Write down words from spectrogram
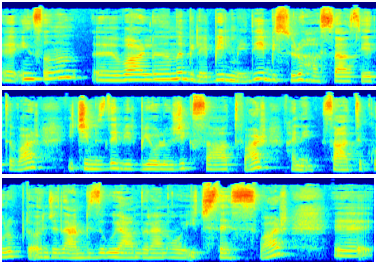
Ee, insanın e, varlığını bile bilmediği bir sürü hassasiyeti var. İçimizde bir biyolojik saat var. Hani saati kurup da önceden bizi uyandıran o iç ses var. Ee,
